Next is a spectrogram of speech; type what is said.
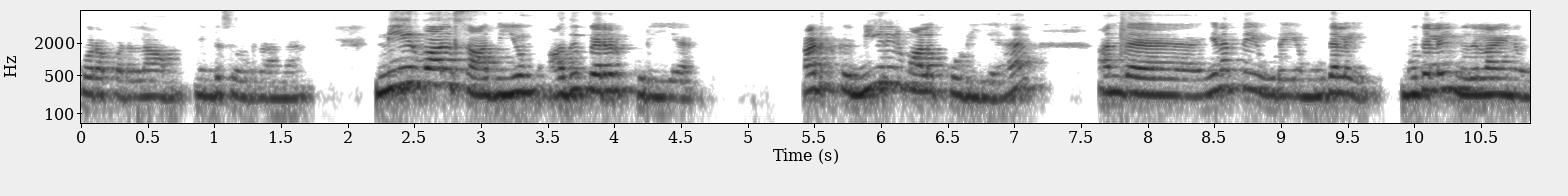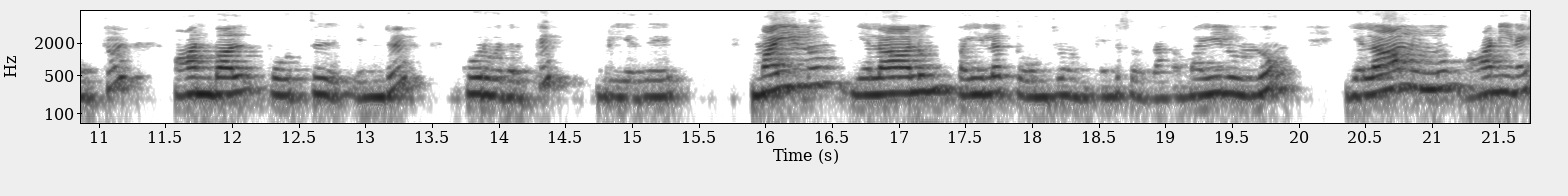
கூறப்படலாம் என்று சொல்றாங்க. நீர்வாழ் சாதியும் அது பெறற்குரிய அடுத்து நீரில் வாழக்கூடிய அந்த இனத்தை உடைய முதலை முதலை முதலாயினவற்றுள் ஆண்பால் போத்து என்று கூறுவதற்கு உரியது. மயிலும் எலாலும் பயில தோன்றும் என்று சொல்றாங்க. மயிலுள்ளும் எலாலுள்ளும் ஆணினை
